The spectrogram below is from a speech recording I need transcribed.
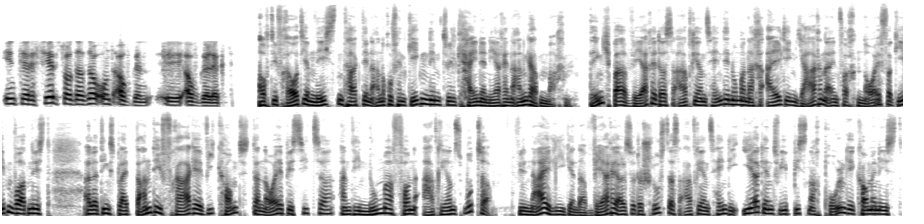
interessiert oder so und aufge, äh, aufgelegt. Auch die Frau, die am nächsten Tag den Anruf entgegennimmt, will keine näheren Angaben machen. Denkbar wäre, dass Adrians Handynummer nach all den Jahren einfach neu vergeben worden ist. Allerdings bleibt dann die Frage, wie kommt der neue Besitzer an die Nummer von Adrians Mutter? Viel naheliegender wäre also der Schluss, dass Adrians Handy irgendwie bis nach Polen gekommen ist.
